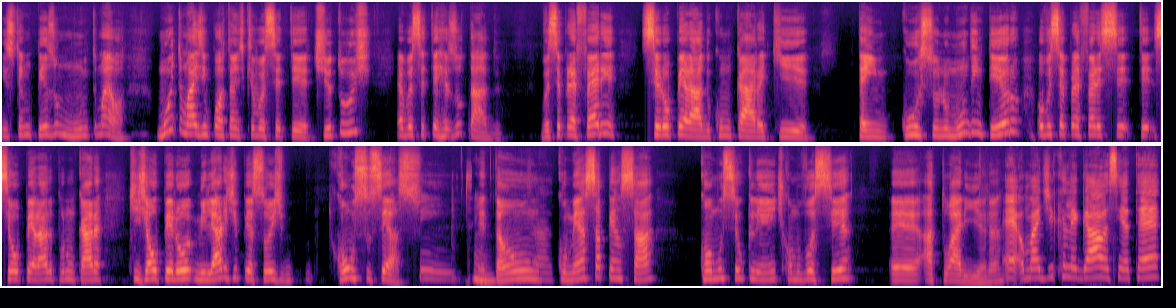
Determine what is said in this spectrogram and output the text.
isso tem um peso muito maior. Muito mais importante que você ter títulos é você ter resultado. Você prefere ser operado com um cara que tem curso no mundo inteiro ou você prefere ser, ter, ser operado por um cara que já operou milhares de pessoas com sucesso? Sim. Sim. Então, Exato. começa a pensar como seu cliente, como você é, atuaria, né? É, uma dica legal, assim, até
